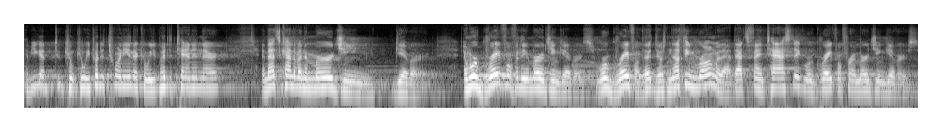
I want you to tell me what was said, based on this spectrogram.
Have you got, can, can we put a 20 in there? Can we put a 10 in there? And that's kind of an emerging giver. And we're grateful for the emerging givers. We're grateful. There's nothing wrong with that. That's fantastic. We're grateful for emerging givers.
